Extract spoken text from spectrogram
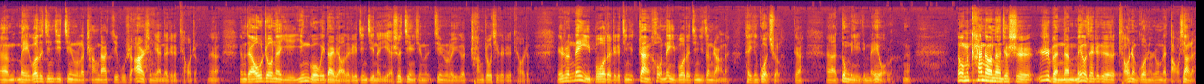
呃，美国的经济进入了长达几乎是二十年的这个调整，啊。那么在欧洲呢，以英国为代表的这个经济呢，也是进行了进入了一个长周期的这个调整，也就是说那一波的这个经济战后那一波的经济增长呢，它已经过去了，对吧？呃，动力已经没有了，嗯。那我们看到呢，就是日本呢没有在这个调整过程中呢倒下来，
